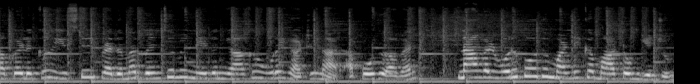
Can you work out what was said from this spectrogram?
மக்களுக்கு இஸ்ரேல் பிரதமர் பெஞ்சமின் நேதன்யாக உரையாற்றினார். அப்போது அவர் நாங்கள் ஒருபோதும் மன்னிக்க மாட்டோம் என்றும்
